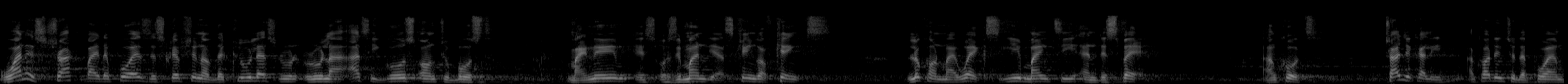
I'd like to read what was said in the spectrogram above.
One is struck by the poet's description of the clueless ruler as he goes on to boast My name is Ozymandias, King of Kings. Look on my works, ye mighty, and despair. Unquote. Tragically, according to the poem,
